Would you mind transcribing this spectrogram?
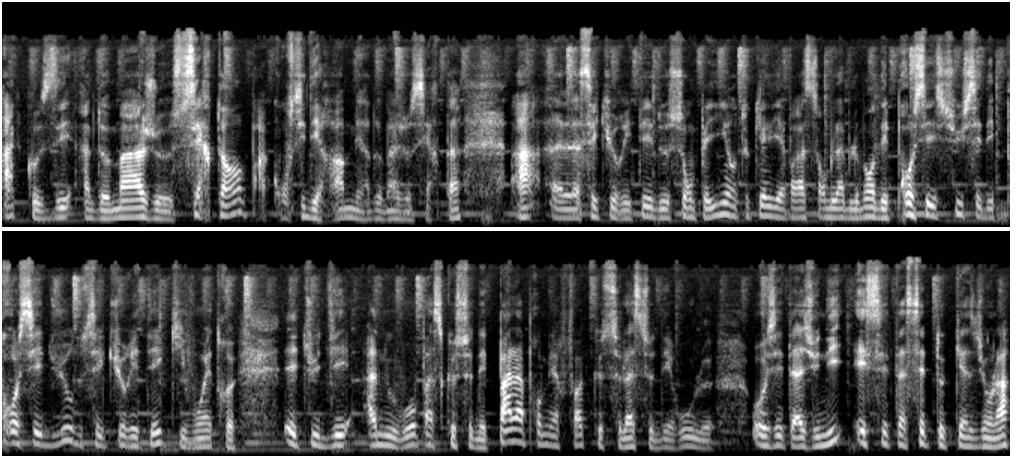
a causé un dommage certain, pas considérable, mais un dommage certain à la sécurité de son pays. En tout cas, il y a vraisemblablement des processus et des procédures de sécurité qui vont être étudiées à nouveau parce que ce n'est pas la première fois que cela se déroule aux États-Unis et c'est à cette occasion-là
